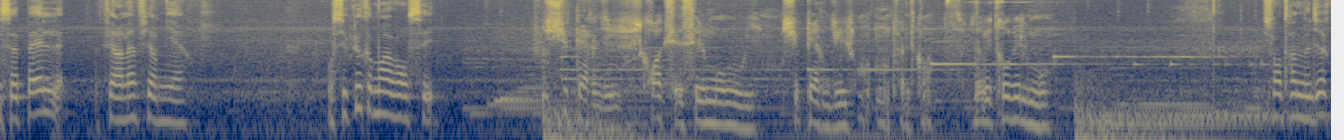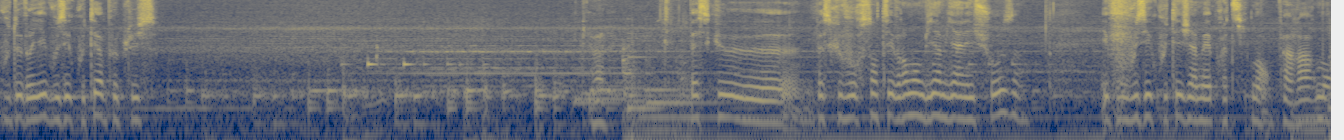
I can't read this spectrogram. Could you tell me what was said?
s'appelle faire l'infirmière. On ne sait plus comment avancer. Je suis perdue. Je crois que c'est le mot, oui. Je suis perdue, en fin de compte. Vous avez trouvé le mot. Ils sont en train de me dire que vous devriez vous écouter un peu plus. Parce que, parce que vous ressentez vraiment bien bien les choses. Et vous vous écoutez jamais pratiquement, enfin rarement.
